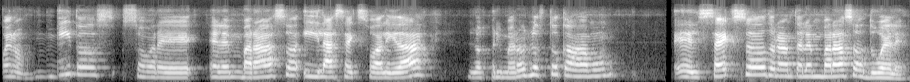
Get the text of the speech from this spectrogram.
Bueno, mitos sobre el embarazo y la sexualidad. Los primeros los tocamos. El sexo durante el embarazo duele.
